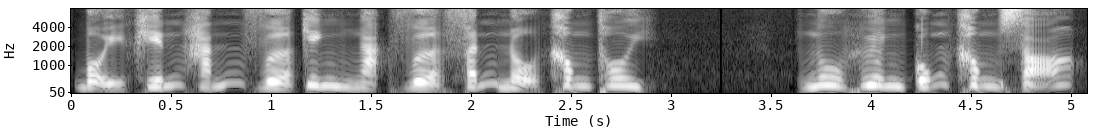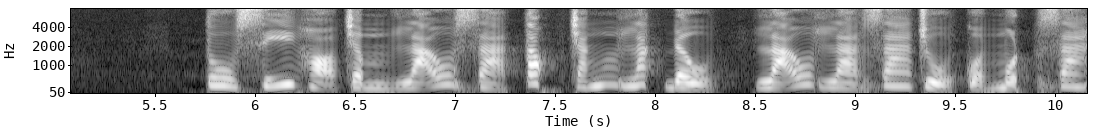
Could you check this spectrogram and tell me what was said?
Bội khiến hắn vừa kinh ngạc vừa phẫn nộ không thôi. Ngu huyên cũng không rõ. Tu sĩ họ trầm lão giả tóc trắng lắc đầu. Lão là gia chủ của một gia.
